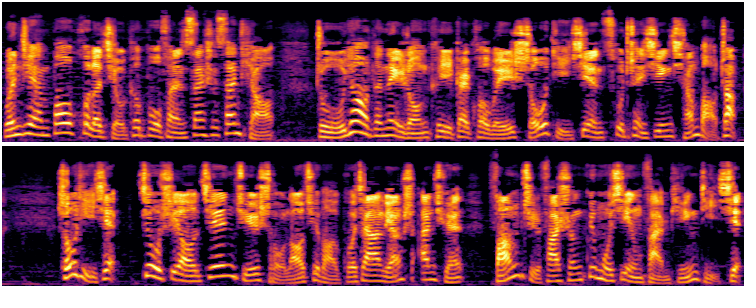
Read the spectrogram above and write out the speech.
文件包括了九个部分、三十三条，主要的内容可以概括为守底线、促振兴、强保障。守底线。就是要坚决守牢确保国家粮食安全，防止发生规模性返贫底线。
